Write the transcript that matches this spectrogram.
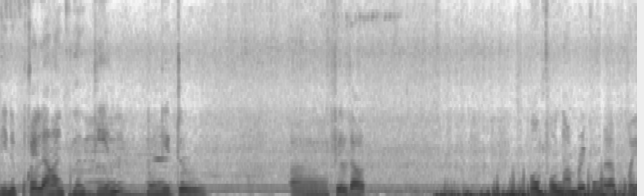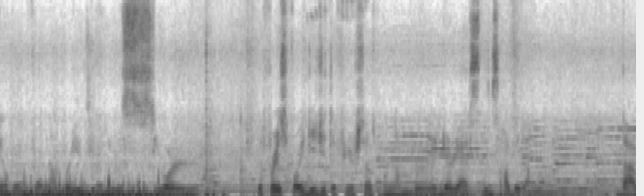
Hindi na po kailangan ng TIN. No need to uh, filled out. Home phone number kung wala po kayong home phone number you can use your the first four digit of your cell phone number and the rest dun sa kabilang tab.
